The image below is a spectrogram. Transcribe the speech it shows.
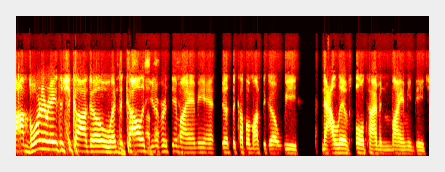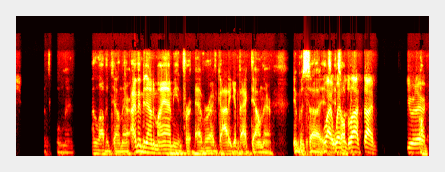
I'm born and raised in Chicago. Went to college, University of. Miami, and just a couple months ago, we now live full time in Miami Beach. That's cool, man. I love it down there. I haven't been down to Miami in forever. I've got to get back down there. It was. Uh, it's, Why? it's When all- was the last time you were Oh there? my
